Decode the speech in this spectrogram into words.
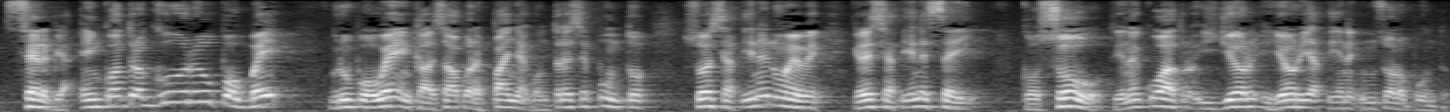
Serbia. En cuanto al grupo B, Grupo B encabezado por España con 13 puntos, Suecia tiene 9, Grecia tiene 6, Kosovo tiene 4 y Georgia tiene un solo punto.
